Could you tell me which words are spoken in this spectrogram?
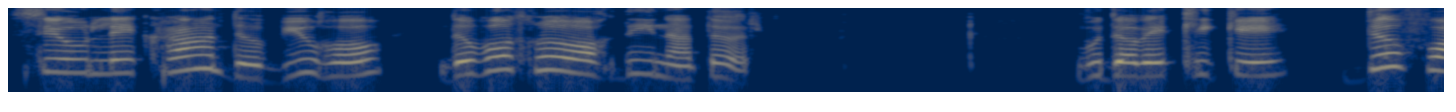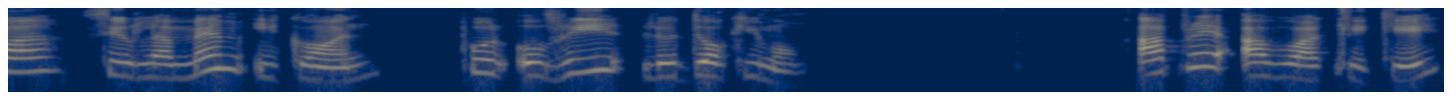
sur l'écran de bureau de votre ordinateur. Vous devez cliquer deux fois sur la même icône pour ouvrir le document. Après avoir cliqué,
